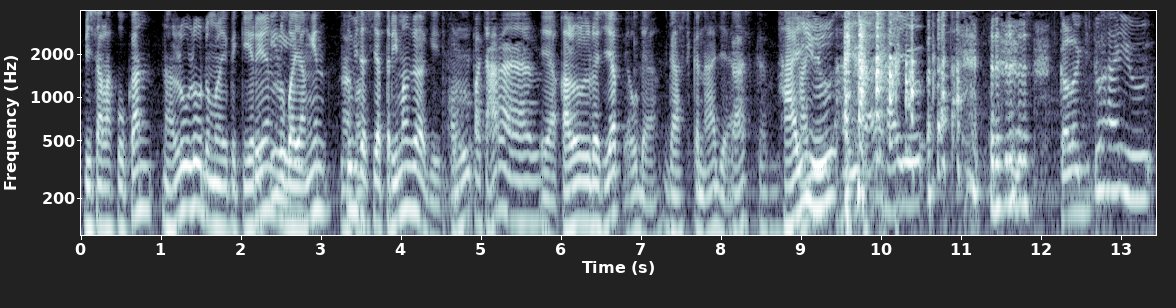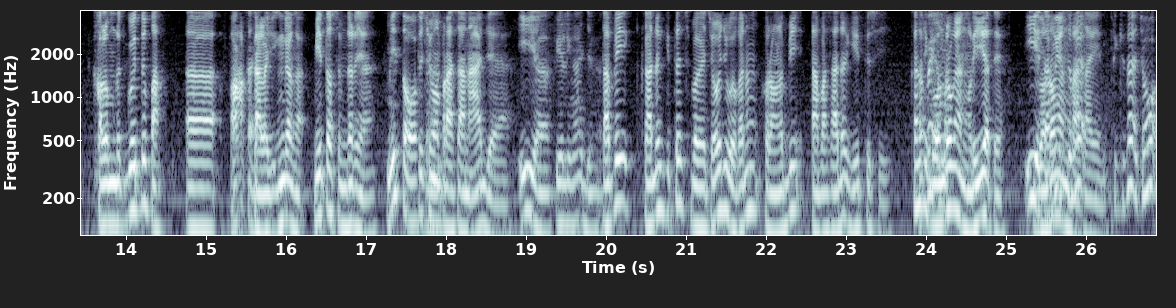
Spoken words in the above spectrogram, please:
bisa lakukan. Nah, lu lu udah mulai pikirin, lu Pikirin. bayangin, Nah, lu bisa siap terima gak gitu. kalau lu pacaran Ya, kalau lu udah siap ya udah, gasken aja. gas kan Hayu. hayu hayu, hayu. terus terus terus. kalau gitu hayu Kalau menurut gue itu fak eh, fakta, Fakta ya? lagi enggak enggak mitos sebenarnya. mitos Itu cuma kan? perasaan aja. iya feeling aja Tapi kadang kita sebagai cowok juga kadang kurang lebih tanpa sadar gitu sih. Kan si Tapi gondrong yang lihat ya. Si iya gondrong tapi yang ngerasain. kita cowok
